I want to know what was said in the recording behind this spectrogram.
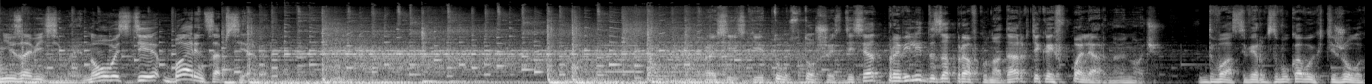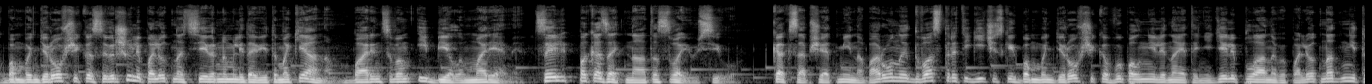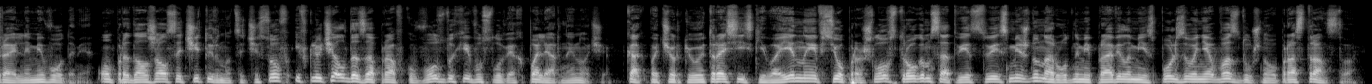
Независимые новости. Барин обсерва Российские Ту-160 провели дозаправку над Арктикой в полярную ночь. Два сверхзвуковых тяжелых бомбардировщика совершили полет над Северным Ледовитым океаном, Баренцевым и Белым морями. Цель – показать НАТО свою силу. Как сообщает Минобороны, два стратегических бомбардировщика выполнили на этой неделе плановый полет над нейтральными водами. Он продолжался 14 часов и включал дозаправку в воздухе в условиях полярной ночи. Как подчеркивают российские военные, все прошло в строгом соответствии с международными правилами использования воздушного пространства.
